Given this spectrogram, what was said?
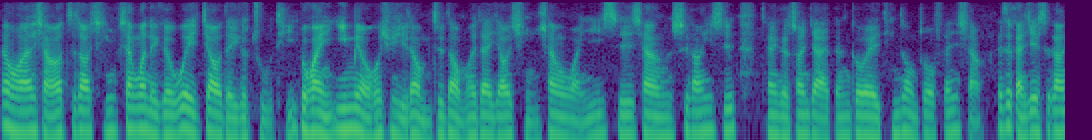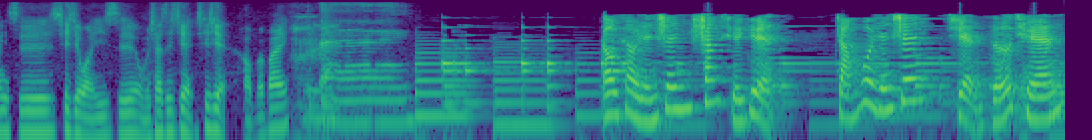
那我还想要知道新相关的一个卫教的一个主题，就欢迎 email 或讯息让我们知道，我们会再邀请像婉医师、像思刚医师这样一个专家来跟各位听众做分享。再次感谢思刚医师，谢谢婉医师，我们下次见，谢谢，好，拜拜，拜拜。高校人生商学院，掌握人生选择权。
